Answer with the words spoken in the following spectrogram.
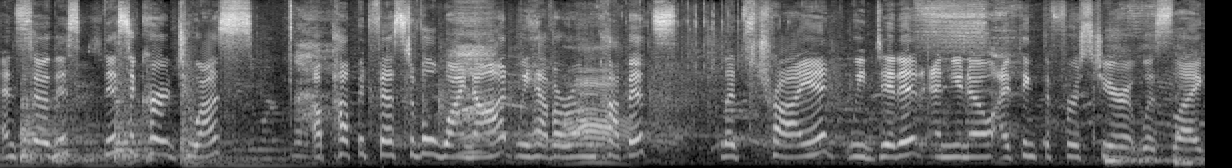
And so this this occurred to us, a puppet festival, why not? We have our own puppets. Let's try it. We did it, and you know, I think the first year it was like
